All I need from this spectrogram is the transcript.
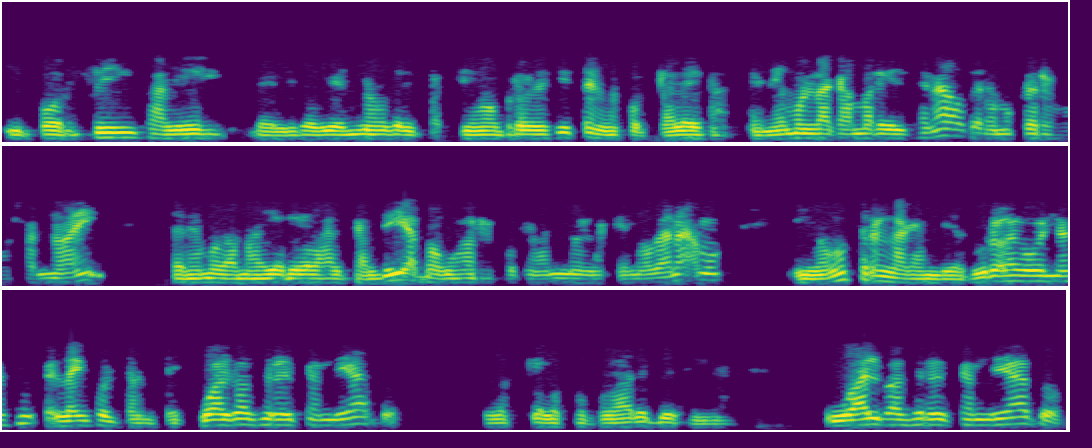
y por fin salir del gobierno del Partido Progresista en la fortaleza. Tenemos la Cámara y el Senado, tenemos que reforzarnos ahí, tenemos la mayoría de las alcaldías, vamos a reforzarnos en las que no ganamos y vamos tras la candidatura a la gobernación, que es la importante. ¿Cuál va a ser el candidato? Los que los populares decidan. ¿Cuál va a ser el candidato?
